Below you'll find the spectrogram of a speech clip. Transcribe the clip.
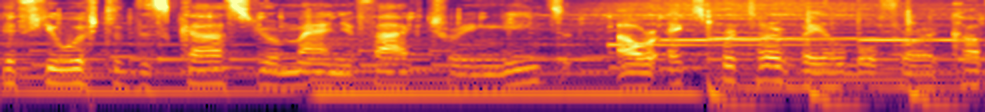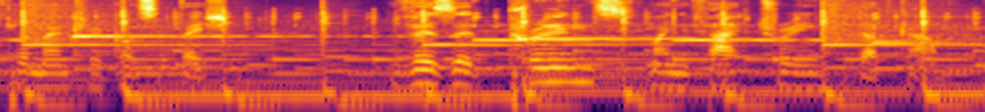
If you wish to discuss your manufacturing needs, our experts are available for a complimentary consultation. Visit princemanufacturing.com.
